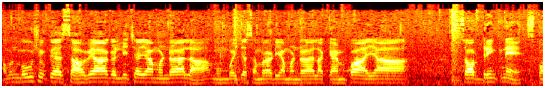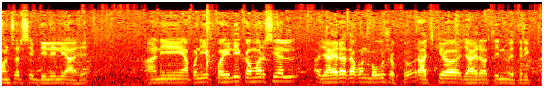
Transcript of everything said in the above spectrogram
आपण बघू शकतो या सहाव्या गल्लीच्या या मंडळाला मुंबईच्या सम्राट या मंडळाला कॅम्पा या सॉफ्ट ड्रिंकने स्पॉन्सरशिप दिलेली आहे. आणि आपण ही पहिली कमर्शियल जाहिरात आपण बघू शकतो राजकीय जाहिरातींव्यतिरिक्त.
